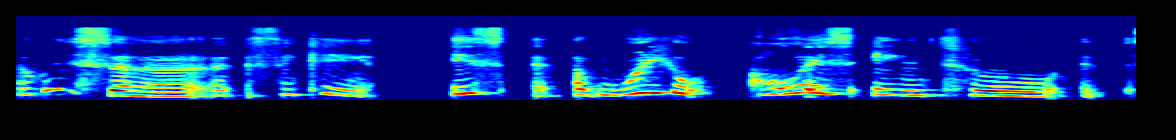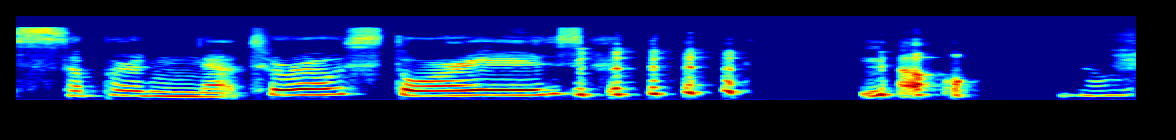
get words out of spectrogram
i was uh, thinking is uh, were you always into supernatural stories no. No.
